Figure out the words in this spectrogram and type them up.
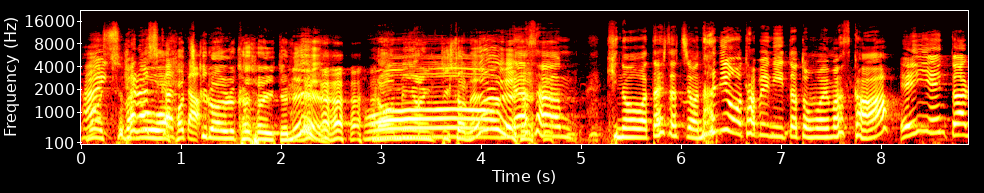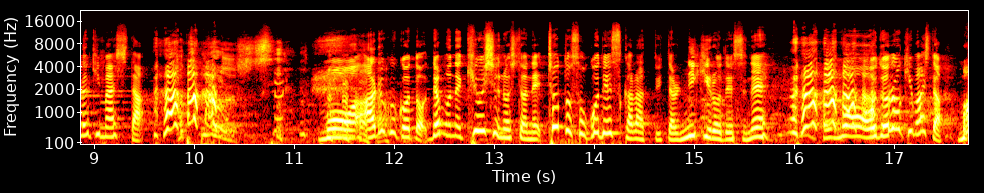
はい、素晴らしかった。8キロ歩かされてね、ラーメン屋に行ってきたね。皆さん、昨日私たちは何を食べに行ったと思いますか？延々と歩きました。もう歩くこと、でもね、九州の人はね、ちょっとそこですからって言ったら2キロですね。もう驚きました。ま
